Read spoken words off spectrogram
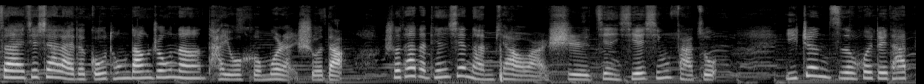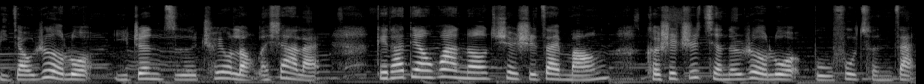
在接下来的沟通当中呢，他又和墨染说道：“说他的天蝎男票啊是间歇性发作，一阵子会对他比较热络。”一阵子却又冷了下来，给他电话呢，确实在忙，可是之前的热络不复存在，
